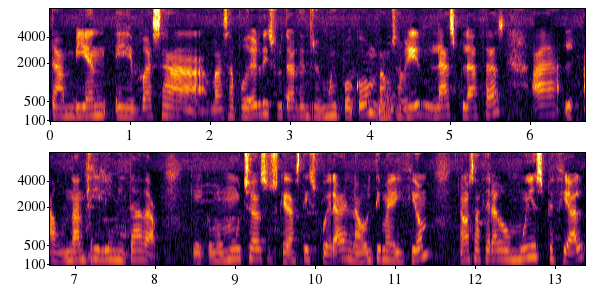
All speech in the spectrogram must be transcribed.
También eh, vas, a, vas a poder disfrutar dentro de muy poco. Vamos a abrir las plazas a abundancia ilimitada que como muchas os quedasteis fuera en la última edición, vamos a hacer algo muy especial,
